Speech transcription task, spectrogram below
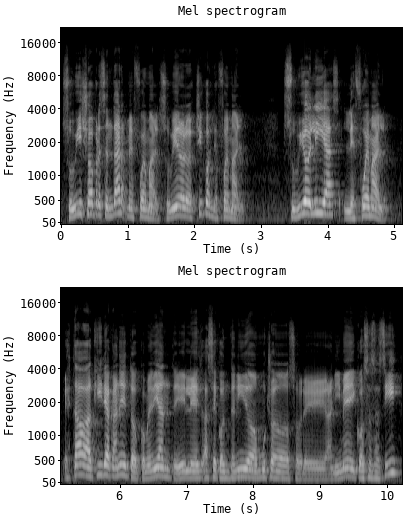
Subí yo a presentar, me fue mal. Subieron los chicos, le fue mal. Subió Elías, le fue mal. Estaba Akira Caneto, comediante, él hace contenido mucho sobre anime y cosas así.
